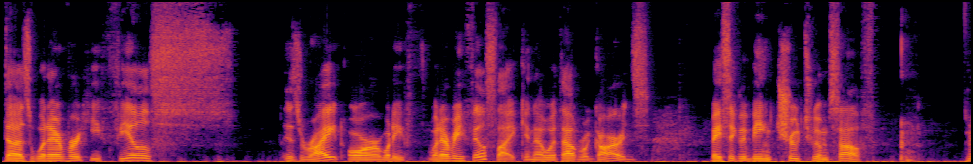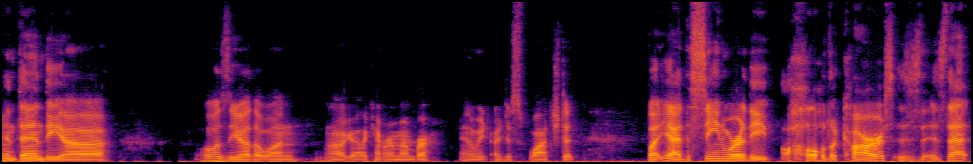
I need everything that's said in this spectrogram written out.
does whatever he feels is right or what he whatever he feels like, you know, without regards. Basically being true to himself. And then the uh what was the other one? Oh god, I can't remember. And we I just watched it. But yeah, the scene where the all the cars is is that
